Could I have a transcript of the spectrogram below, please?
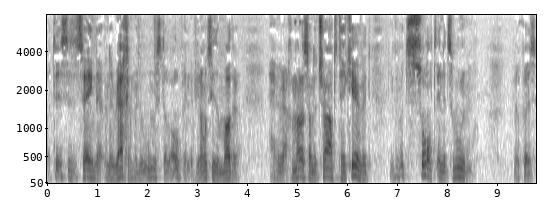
But this is saying that in the rechem, when the womb is still open, if you don't see the mother having rachmanas on the child to take care of it, you can put salt in its womb, because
